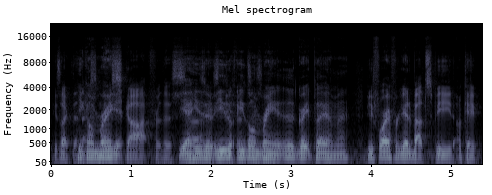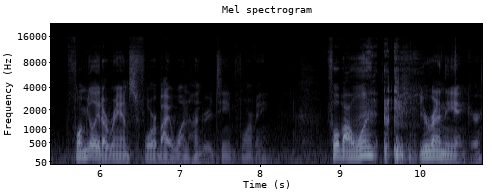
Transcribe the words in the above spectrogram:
He's like the He next gonna bring Nick it. Scott for this. Yeah, uh, he's a, he's, he's gonna bring it. He's a great player, man. Before I forget about speed, okay, formulate a Rams four x one hundred team for me. Four by one. You're running the anchor,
